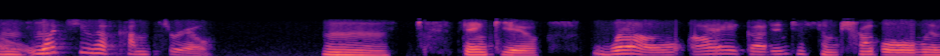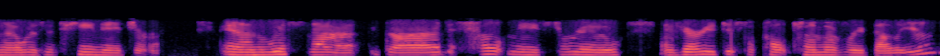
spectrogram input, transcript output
Mhm. what you have come through. Mm, thank you. Well, I got into some trouble when I was a teenager. And with that, God helped me through a very difficult time of rebellion.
